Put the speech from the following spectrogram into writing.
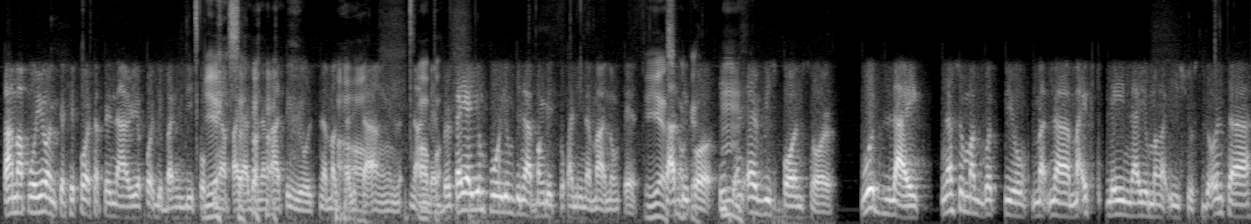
Tama po yun kasi po sa plenaryo po, di ba, hindi po Yes. pinapayagan ng ating rules na magsalita ang non-member. Kaya yun po yung binabanggit ko kanina, Manong Ted. Yes, Sabi okay. ko, each Mm. and every sponsor would like na sumagot yung, ma- na ma-explain na yung mga issues doon sa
